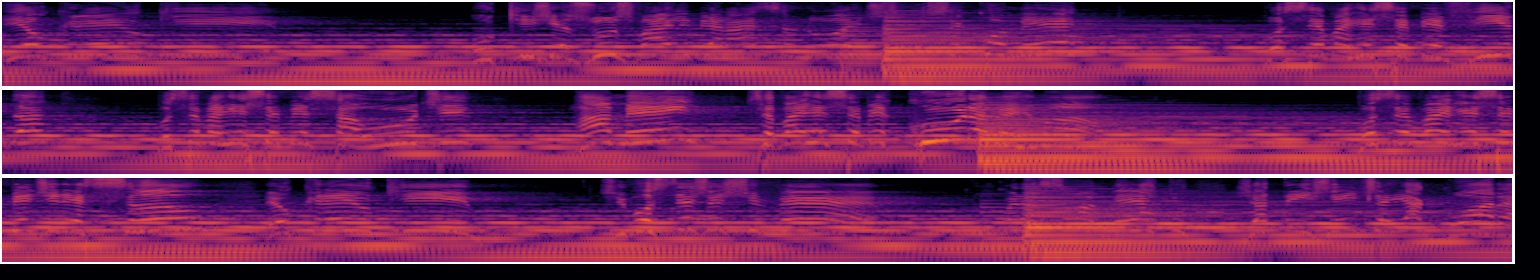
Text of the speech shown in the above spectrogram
E eu creio que o que Jesus vai liberar essa noite, se você comer, você vai receber vida, você vai receber saúde. Amém. Você vai receber cura, meu irmão. Você vai receber direção. Eu creio que se você já estiver com o coração aberto, já tem gente aí agora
